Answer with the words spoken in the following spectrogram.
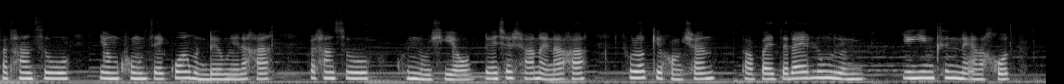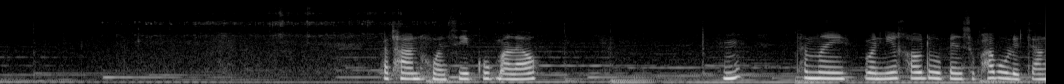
ประธานซูยังคงใจกว้างเหมือนเดิมเลยนะคะ ประธานซู คุณหนูเชียว เดินช้าๆหน่อยนะคะ ธุรกิจของฉันต่อไปจะได้รุ่งเรืองยิ่งยิ่งๆขึ้นในอนาคต ประธานหวนซีกรุ๊ปมาแล้วหืมทำไมวันนี้เขาดูเป็นสุภาพบุรุษจัง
